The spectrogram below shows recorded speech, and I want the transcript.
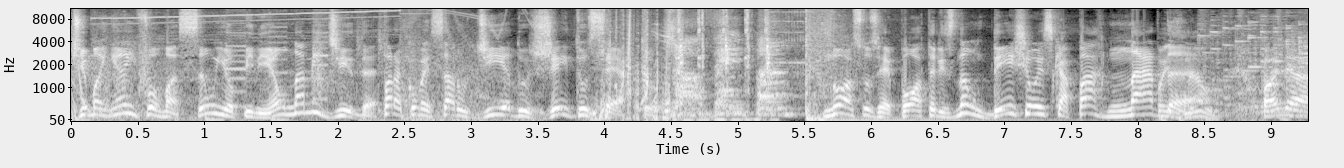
De manhã, informação e opinião na medida, para começar o dia do jeito certo. Jovem Pan. Nossos repórteres não deixam escapar nada. Pois não. Olha,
